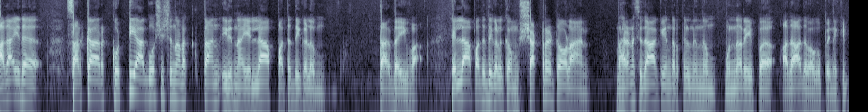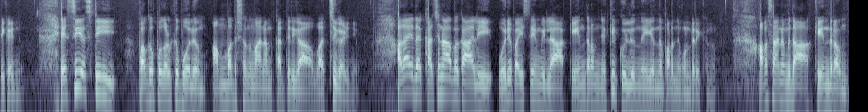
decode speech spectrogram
അതായത് സർക്കാർ കൊട്ടി ആഘോഷിച്ച് നടത്താൻ ഇരുന്ന എല്ലാ പദ്ധതികളും തദൈവ എല്ലാ പദ്ധതികൾക്കും ഷട്ടർ ഇട്ടോളാൻ ഭരണസിതാ കേന്ദ്രത്തിൽ നിന്നും മുന്നറിയിപ്പ് അതാത് വകുപ്പിന് കിട്ടിക്കഴിഞ്ഞു. എസ് സി എസ് ടി വകുപ്പുകൾക്ക് പോലും അമ്പത് ശതമാനം കത്തിരിക വച്ചു കഴിഞ്ഞു. അതായത് ഖജനാവ് കാലി ഒരു പൈസയും ഇല്ല കേന്ദ്രം ഞെക്കിക്കൊല്ലുന്നു എന്ന് പറഞ്ഞുകൊണ്ടിരിക്കുന്നു. അവസാനം ഇതാ കേന്ദ്രം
